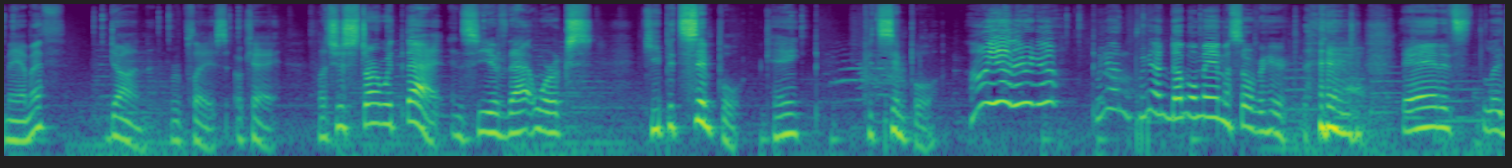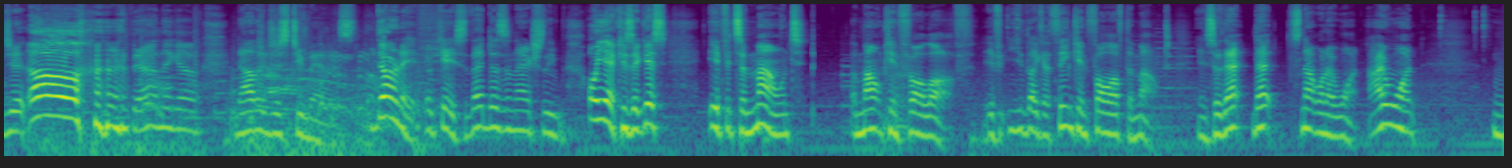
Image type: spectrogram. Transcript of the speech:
Mammoth done. Replace. Okay. Let's just start with that and see if that works. Keep it simple, okay? It's simple. Oh yeah, there we go. We got we got double mammoths over here. and it's legit. Oh, down they go. Now they're just two mammoths. Darn it. Okay, so that doesn't actually. Oh yeah, because I guess if it's a mount, a mount can fall off. If you like a thing can fall off the mount, and so that that's not what I want. I want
